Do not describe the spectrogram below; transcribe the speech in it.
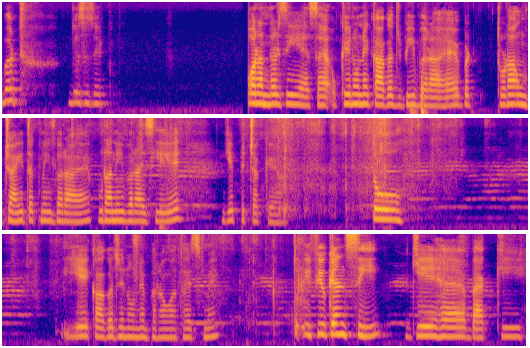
बट दिस इज़ इट और अंदर से ये ऐसा है ओके इन्होंने कागज़ भी भरा है बट थोड़ा ऊंचाई तक नहीं भरा है, पूरा नहीं भरा इसलिए। ये पिचक गया। तो ये कागज़ इन्होंने भरा हुआ था इसमें। तो इफ़ यू कैन सी ये है बैग की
